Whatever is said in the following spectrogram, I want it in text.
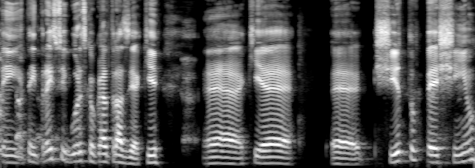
tem, tem três figuras que eu quero trazer aqui, é, que é, é Chito, Peixinho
